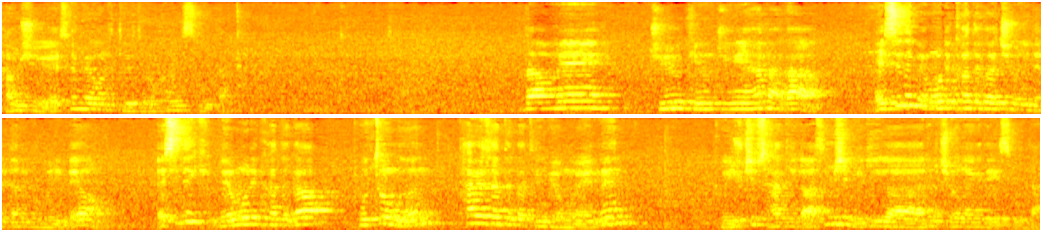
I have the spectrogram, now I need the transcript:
잠시 후에 설명을 드리도록 하겠습니다. 그 다음에 주요 기능 중에 하나가 SD 메모리 카드가 지원이 된다는 부분인데요. SD 메모리 카드가 보통은 타 회사들 같은 경우에는 그 64기가, 32기가를 지원하게 되어 있습니다.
